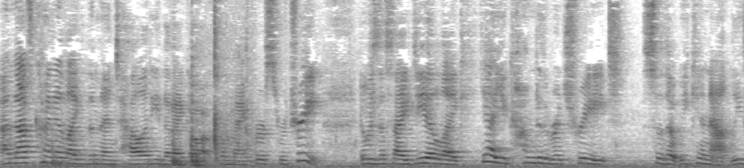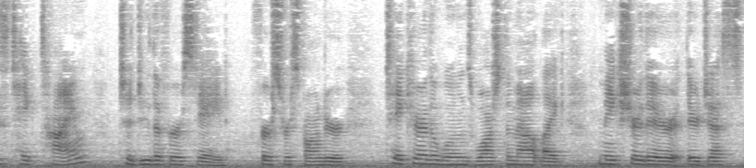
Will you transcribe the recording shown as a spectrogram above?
And that's kind of like the mentality that i got from my first retreat. It was this idea like yeah you come to the retreat so that we can at least take time to do the first aid first responder take care of the wounds wash them out like make sure they're they're just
